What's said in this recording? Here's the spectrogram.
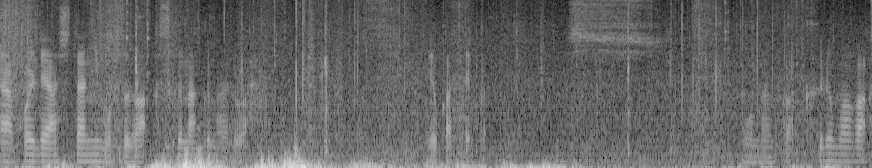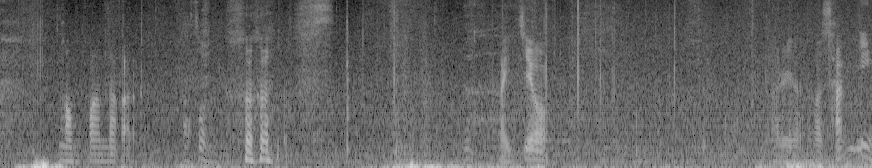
あこれで明日荷物が少なくなるわ。よかったよかった。もうなんか車がパンパンだから、あそうなんだ。まあ、一応あれだ、まあ、3人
